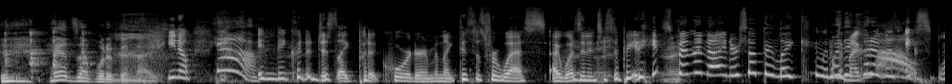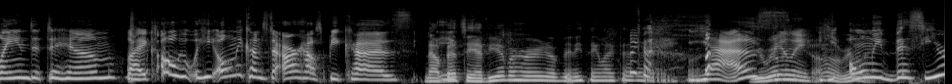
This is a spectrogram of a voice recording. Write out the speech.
Heads up would have been nice. You know, Yeah. And they could have just like put a quarter and been like, this is for Wes. I wasn't anticipating he'd spend the night or something. Like, it would or have they been like, could have wow. explained it to him, like, "Oh, he only comes to our house because." Now, he- Betsy, have you ever heard of anything like that? Yes. You really? Really? Oh, really? Only this year,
